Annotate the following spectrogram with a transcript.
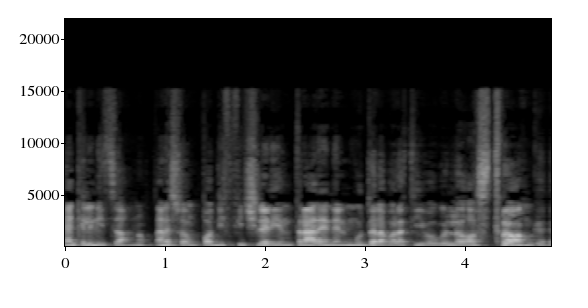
e anche l'inizio anno. Adesso è un po' difficile rientrare nel mood lavorativo, quello strong.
